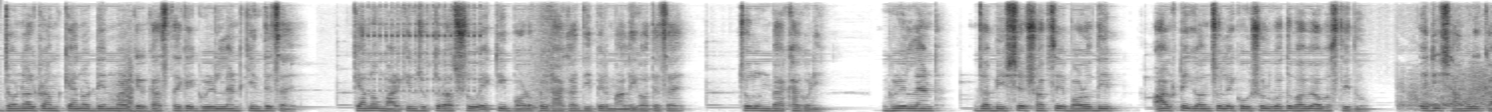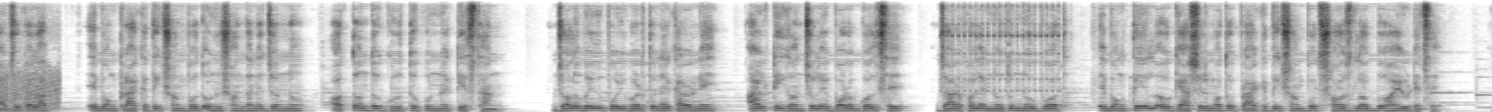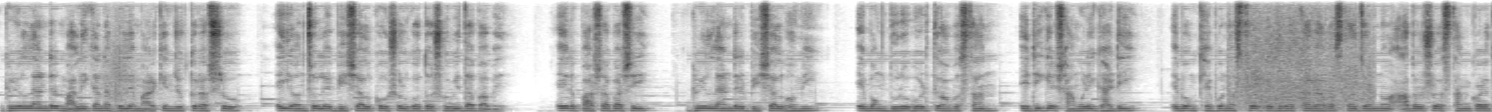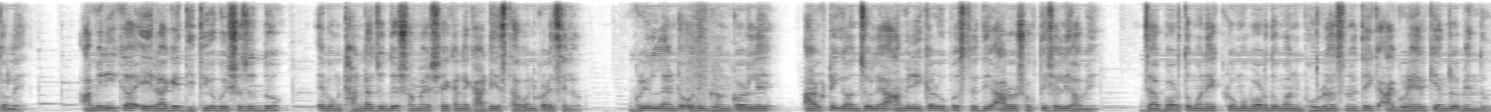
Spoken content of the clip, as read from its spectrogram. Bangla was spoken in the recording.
ডোনাল্ড ট্রাম্প কেন ডেনমার্কের কাছ থেকে গ্রিনল্যান্ড কিনতে চায়? কেন মার্কিন যুক্তরাষ্ট্র একটি বরফে ঢাকা দ্বীপের মালিক হতে চায়? চলুন ব্যাখ্যা করি। গ্রিনল্যান্ড, যা বিশ্বের সবচেয়ে বড় দ্বীপ, আর্কটিক অঞ্চলে কৌশলগতভাবে অবস্থিত। এটি সামরিক কার্যকলাপ এবং প্রাকৃতিক সম্পদ অনুসন্ধানের জন্য অত্যন্ত গুরুত্বপূর্ণ একটি স্থান। জলবায়ু পরিবর্তনের কারণে আর্কটিক অঞ্চলে বরফ গলছে, যার ফলে নতুন নৌপথ এবং তেল ও গ্যাসের মতো প্রাকৃতিক সম্পদ সহজলভ্য হয়ে উঠেছে। গ্রিনল্যান্ডের মালিকানা পেলে মার্কিন যুক্তরাষ্ট্র এই অঞ্চলে বিশাল কৌশলগত সুবিধা পাবে। এর পাশাপাশি গ্রিনল্যান্ডের বিশাল ভূমি এবং দূরবর্তী অবস্থান, এটিকে সামরিক ঘাঁটি এবং ক্ষেপণাস্ত্র প্রতিরক্ষা ব্যবস্থার জন্য আদর্শ স্থান করে তোলে। আমেরিকা এর আগে দ্বিতীয় বিশ্বযুদ্ধ এবং ঠান্ডা যুদ্ধের সময় সেখানে ঘাঁটি স্থাপন করেছিল। গ্রিনল্যান্ড অধিগ্রহণ করলে আর্কটিক অঞ্চলে আমেরিকার উপস্থিতি আরও শক্তিশালী হবে, যা বর্তমানে ক্রমবর্ধমান ভূ রাজনৈতিক আগ্রহের কেন্দ্রবিন্দু।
